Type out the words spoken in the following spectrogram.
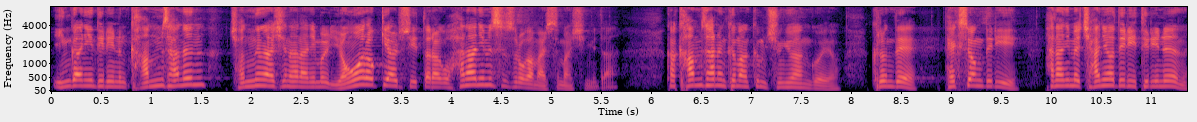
인간이 드리는 감사는 전능하신 하나님을 영화롭게 할 수 있다라고 하나님 스스로가 말씀하십니다. 그러니까 감사는 그만큼 중요한 거예요. 그런데 백성들이 하나님의 자녀들이 드리는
